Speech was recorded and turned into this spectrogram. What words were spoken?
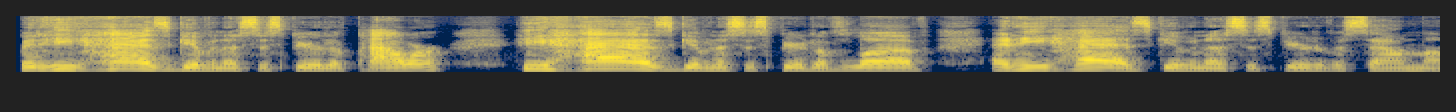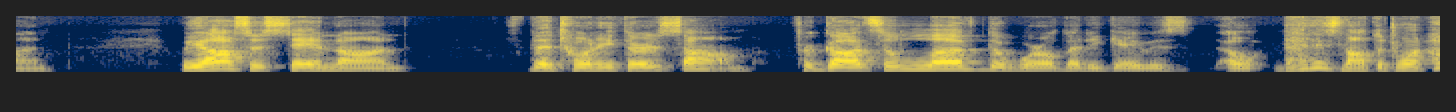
but he mm. has given us a spirit of power he has given us a spirit of love and he has given us a spirit of a sound mind. We also stand on the 23rd psalm for god so loved the world that he gave his oh that is not the 20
